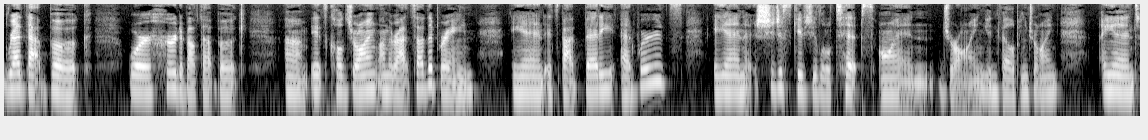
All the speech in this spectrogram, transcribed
read that book, or heard about that book. Um, it's called Drawing on the Right Side of the Brain, and it's by Betty Edwards. And she just gives you little tips on drawing and developing drawing. And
